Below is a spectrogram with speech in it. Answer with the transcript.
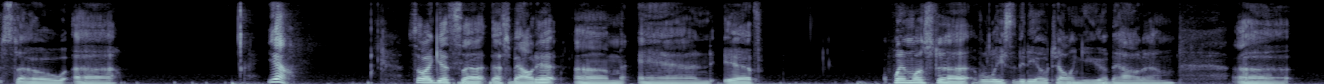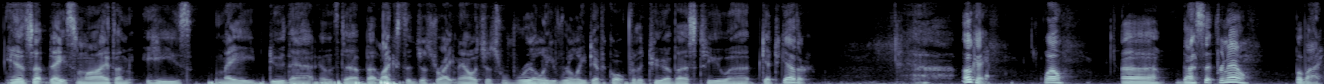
so uh, yeah, so I guess uh, that's about it. Um, and if Quinn wants to release a video telling you about um, uh, his updates in life. Um, he's may do that and stuff. But like I said, just right now, it's just really, really difficult for the two of us to uh, get together. Okay, well, uh, that's it for now. Bye bye.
